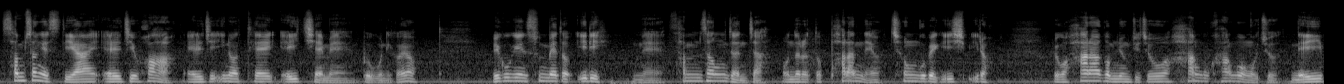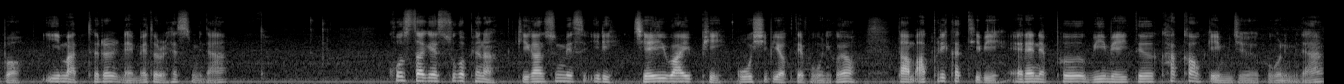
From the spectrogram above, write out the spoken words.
삼성 SDI, LG 화학, LG 이노텍, HM의 부분이고요. 외국인 순매도 1위 네 삼성전자 오늘은 또 팔았네요. 1921억 그리고 하나금융지주, 한국항공우주, 네이버, 이마트를 내 매도를 했습니다. 코스닥의 수급 현황, 기간 순매수 1위, JYP 52억대 부분이고요. 다음 아프리카TV, LNF, 위메이드, 카카오 게임즈 부분입니다.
